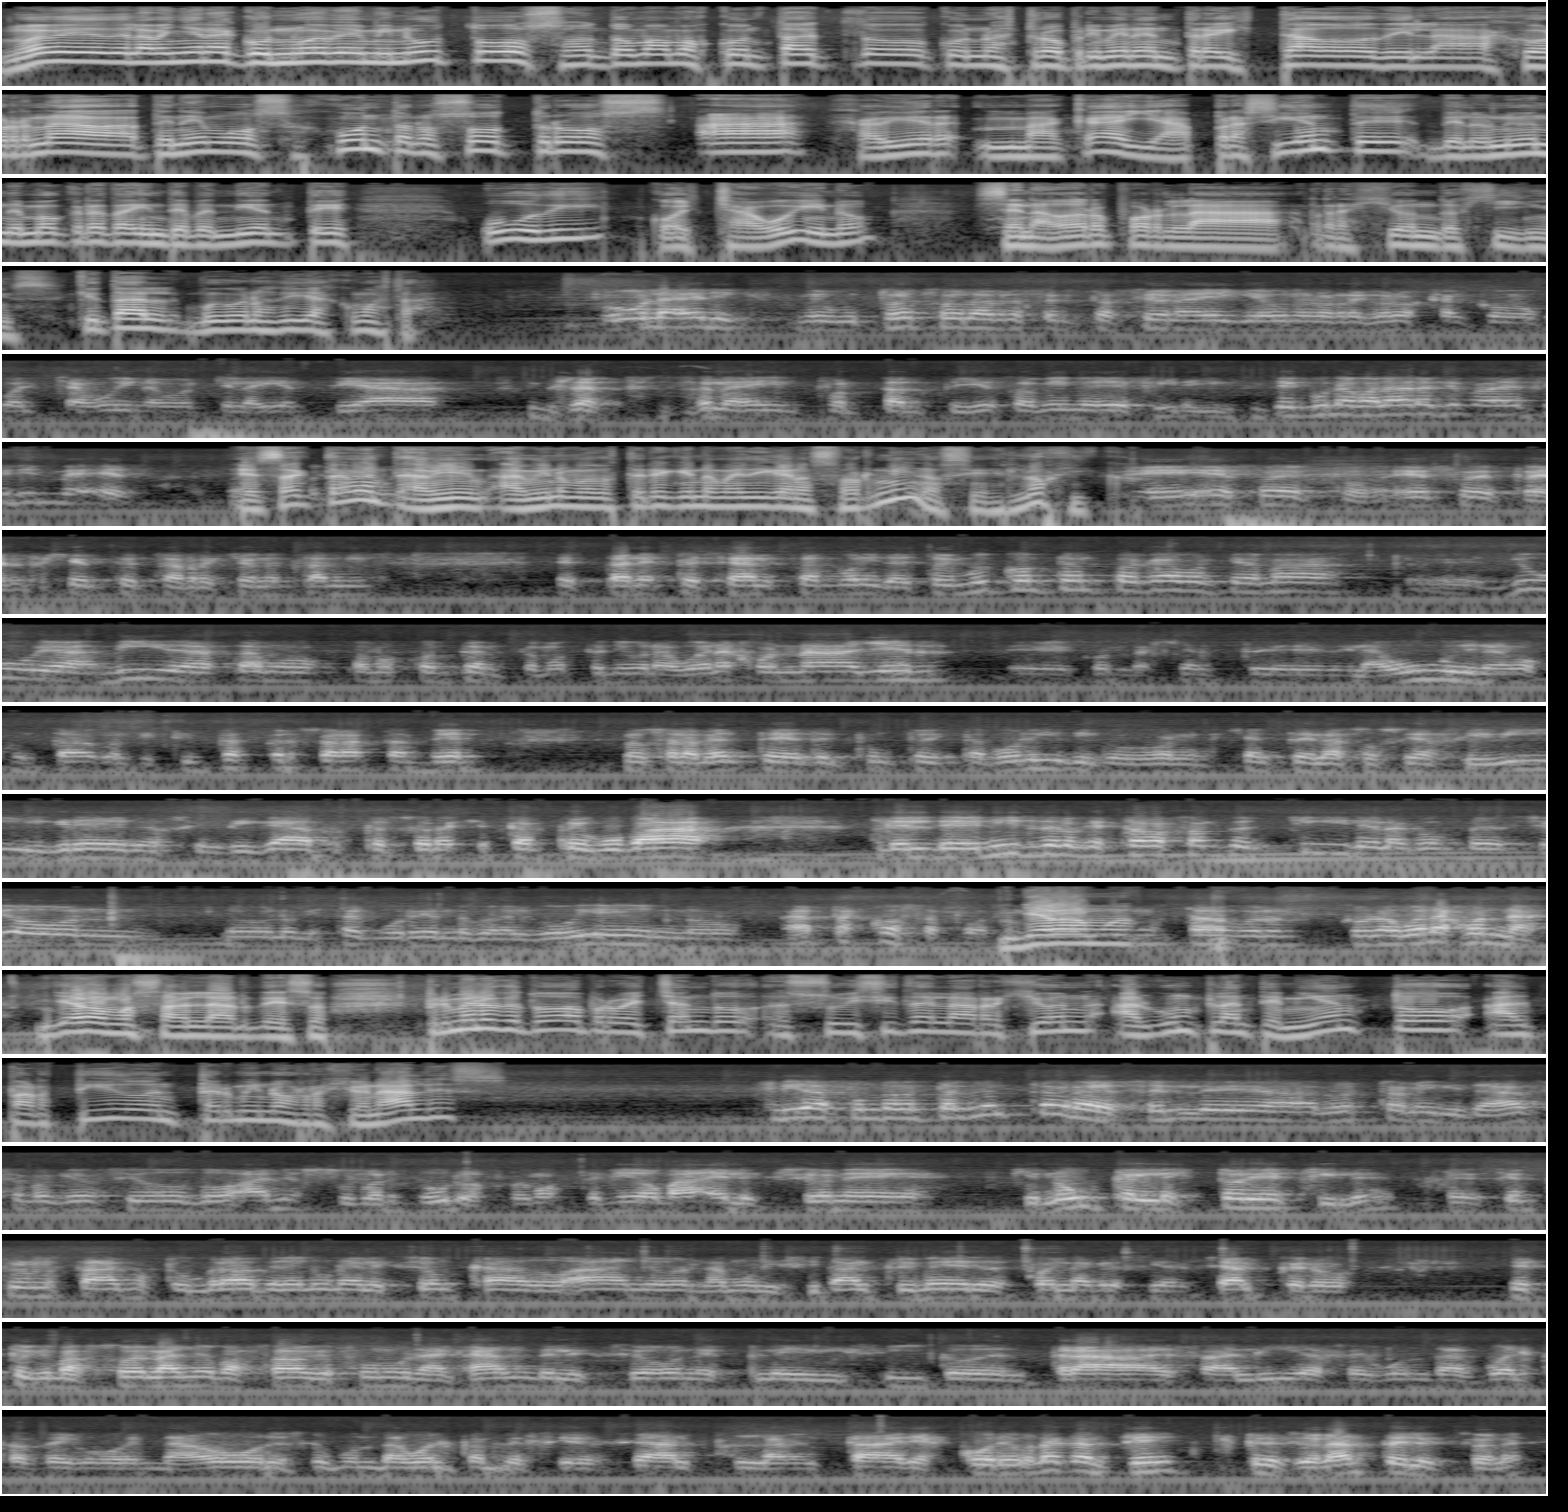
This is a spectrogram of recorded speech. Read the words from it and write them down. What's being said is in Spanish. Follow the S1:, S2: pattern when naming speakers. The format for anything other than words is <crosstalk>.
S1: 9 de la mañana con 9 minutos, tomamos contacto con nuestro primer entrevistado de la jornada. Tenemos junto a nosotros a Javier Macaya, presidente de la Unión Demócrata Independiente UDI, colchagüino, senador por la región de O'Higgins. ¿Qué tal? Muy buenos días, ¿cómo está?
S2: Hola Eric, me gustó eso de la presentación ahí, que uno lo reconozcan como colchagüino, porque la identidad de las personas es importante y eso a mí me define. Y si tengo una palabra que para definirme, es esa.
S1: Exactamente, a mí, a mí no me gustaría que no me digan osorninos, si es lógico.
S2: eso es, eso es, pues, la gente de esta región es tan, tan especial, tan bonita. Estoy muy contento acá porque además eh, lluvia, vida, estamos, estamos contentos. Hemos tenido una buena jornada ayer eh, con la gente de la U y nos hemos juntado con distintas personas también no solamente desde el punto de vista político, con gente de la sociedad civil, gremios, sindicatos, personas que están preocupadas del devenir de lo que está pasando en Chile, la convención, lo, que está ocurriendo con el gobierno, hartas cosas. Pues.
S1: Ya vamos,
S2: con, una buena jornada.
S1: Ya vamos a hablar de eso. Primero que todo, aprovechando su visita en la región, ¿algún planteamiento al partido en términos regionales?
S2: Mira, fundamentalmente agradecerle a nuestra militancia porque han sido dos años súper duros. Hemos tenido más elecciones que nunca en la historia de Chile. Eh, siempre uno estaba acostumbrado a tener una elección cada dos años, la municipal primero, después la presidencial, pero esto que pasó el año pasado, que fue un huracán de elecciones, plebiscito de entrada, de salida, segundas vueltas de gobernadores, segunda vuelta presidencial, parlamentarias, core, una cantidad impresionante de elecciones.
